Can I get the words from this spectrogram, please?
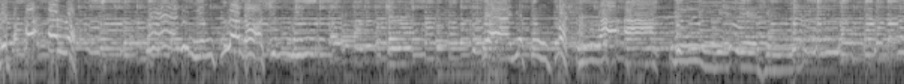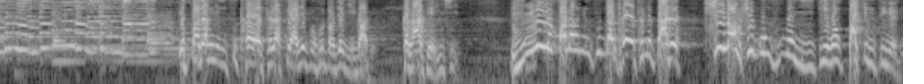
一百二了，那个银子啊，老性命，三年功夫输啊，一百两银子偷出来，三年功夫到叫人家的，跟俺在一起。一个月八两银子，他偷出来打的，十老些功夫的泥地往八斤之内的，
